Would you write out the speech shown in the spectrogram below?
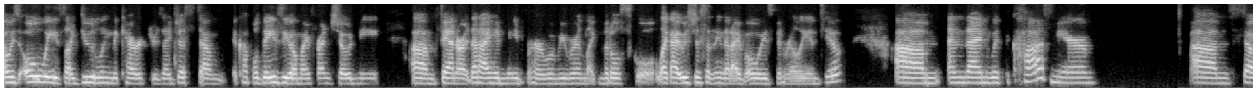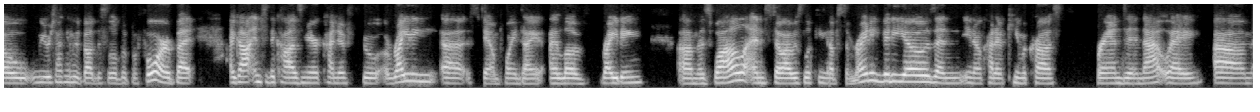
I was always like doodling the characters. I just um a couple days ago, my friend showed me um, fan art that I had made for her when we were in like middle school. Like I was just something that I've always been really into. Um, and then with the Cosmere, um, so we were talking about this a little bit before, but I got into the Cosmere kind of through a writing uh, standpoint. I, I love writing um, as well. And so I was looking up some writing videos and, you know, kind of came across Brandon that way. Um,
